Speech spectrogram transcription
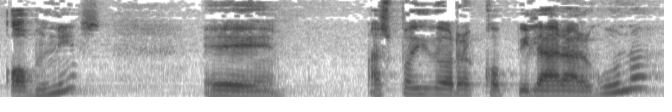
ovnis, eh, ¿has podido recopilar alguno?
